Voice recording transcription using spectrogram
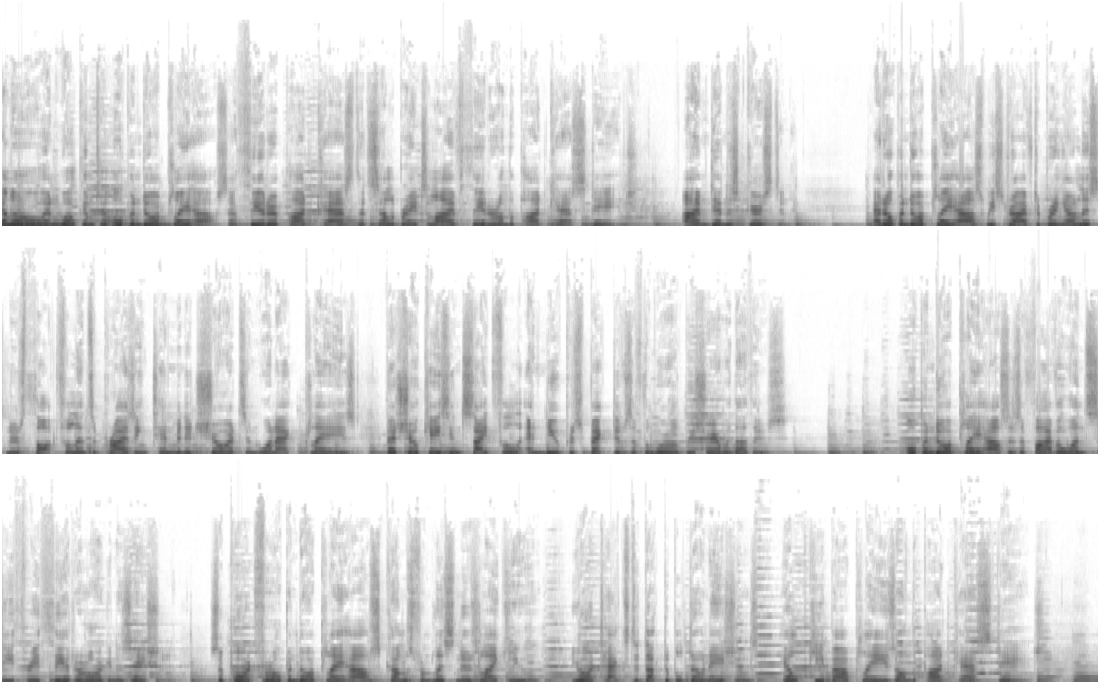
Hello, and welcome to Open Door Playhouse, a theater podcast that celebrates live theater on the podcast stage. I'm Dennis Gersten. At Open Door Playhouse, we strive to bring our listeners thoughtful and surprising 10 minute shorts and one act plays that showcase insightful and new perspectives of the world we share with others. Open Door Playhouse is a 501c3 theater organization. Support for Open Door Playhouse comes from listeners like you. Your tax deductible donations help keep our plays on the podcast stage.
